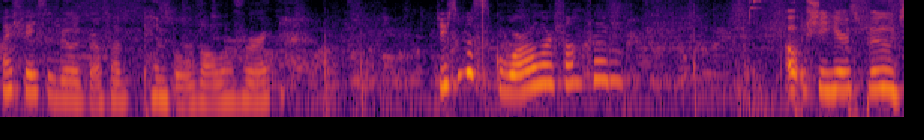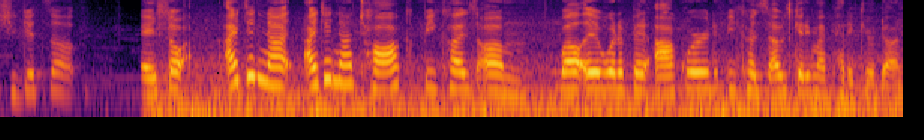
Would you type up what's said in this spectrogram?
My face is really gross. I have pimples all over it. Do you see a squirrel or something? Oh, she hears food. She gets up. Okay, so I did not I did not talk because um well it would have been awkward because I was getting my pedicure done.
